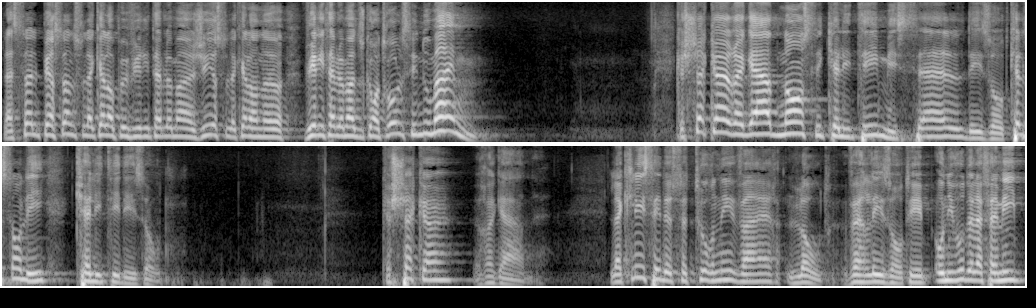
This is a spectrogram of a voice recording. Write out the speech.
la seule personne sur laquelle on peut véritablement agir, sur laquelle on a véritablement du contrôle, c'est nous-mêmes. Que chacun regarde non ses qualités, mais celles des autres. Quelles sont les qualités des autres? Que chacun regarde. La clé, c'est de se tourner vers l'autre, vers les autres. Et au niveau de la famille,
